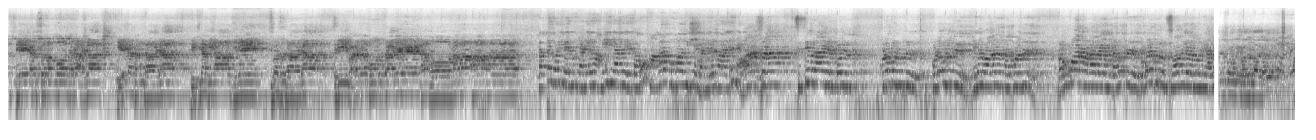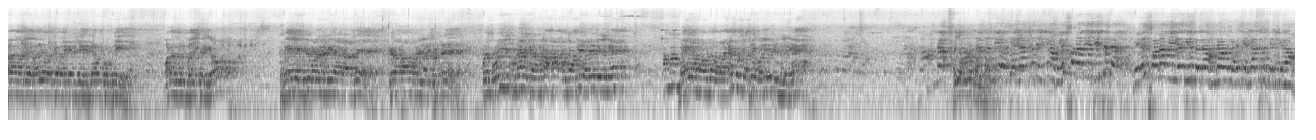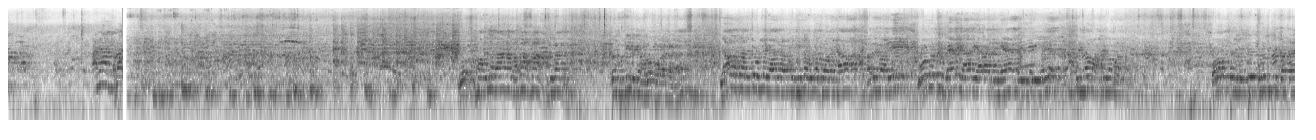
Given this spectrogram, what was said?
ते अश्वलम्बोदराय एकदन्धाय विघ्नविनाशिने शिवसुधाय श्रीवरदमूर्तये नमो नमः பக்தர்கொடி பெருமக்கள் அனைவரும் அமைதியாக இருக்கவும் மகா கும்பாபிஷேக நிகழ்வானது நடைபெறும். ஆனஸ்வரம் சித்திவிநாயகர் கோயில் குடமுழுக்கு குடமுழுக்கு நிகழ்வாக தற்பொழுது கௌமார மடாலயம் தவிர்த்து குமரகுரு சுவாமிகள் அவர்களுடைய அருள் திருக்கோவிலுக்கு வந்துள்ளார்கள் ஆனால் அவர்கள் வருக வருக வருக என்று இருக்கிறோம் கூப்பி மனதில் மகிழ்ச்சியடைகிறோம் மேலே திருக்குறள் நடிகராட்டானது சிறப்பான முறையில் நடைபெற்று கொஞ்சம் கோயிலுக்கு முன்னாடி இருக்கிறாங்களா அம்மா கொஞ்சம் அப்படியே வழிவிட்டு இல்லைங்க மேகமா உள்ள வர்றாங்க கொஞ்சம் அப்படியே வழிவிட்டு இல்லைங்க ஐயா உள்ள போயிடலாம் அம்மா உள்ள வாங்க அம்மா அம்மா. இது வாங்க. இப்போ சொல்லிட்டு இருக்கேன் உள்ள போக வேண்டாங்க யாவசாவுக்கு உள்ள யாரும் அனுமதிக்கல உள்ள போக வேண்டாம். அதே மாதிரி கோபுரத்துக்கு மேலே யாரும் ஏறாதீங்க அப்படிதான் அப்படிதான் கோபத்தில் இருந்து புதுப்பிக்கப்பட்ட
